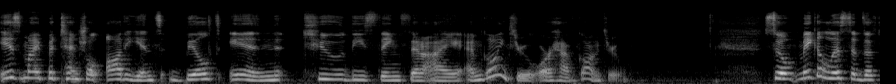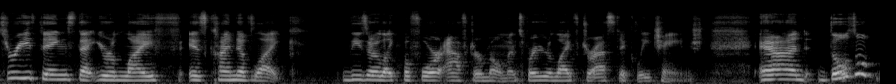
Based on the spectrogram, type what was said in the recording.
is my potential audience built in to these things that I am going through or have gone through? So make a list of the three things that your life is kind of like these are like before after moments where your life drastically changed. And those will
